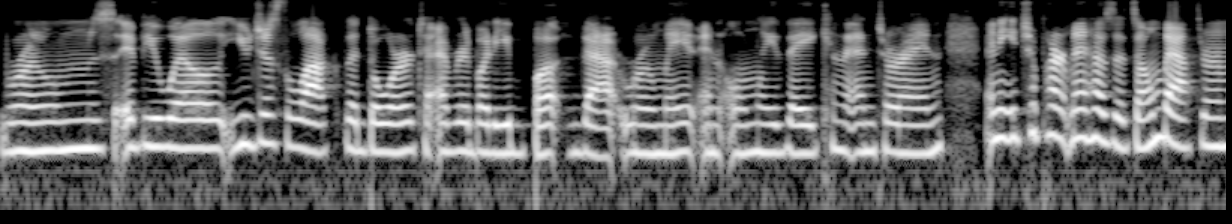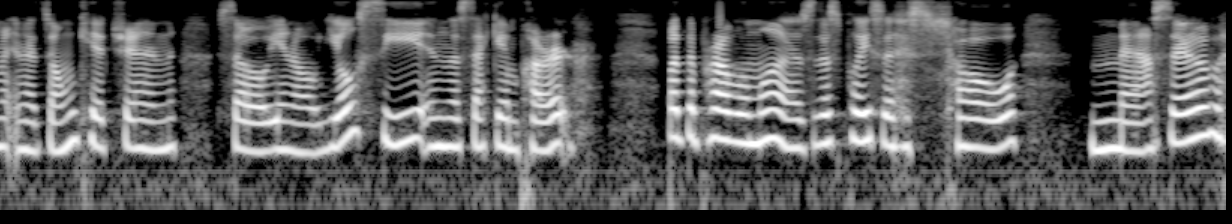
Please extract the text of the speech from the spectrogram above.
rooms, if you will. You just lock the door to everybody but that roommate, and only they can enter in. And each apartment has its own bathroom and its own kitchen. So, you know, you'll see in the second part. But the problem was, this place is so massive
